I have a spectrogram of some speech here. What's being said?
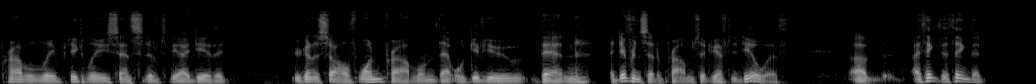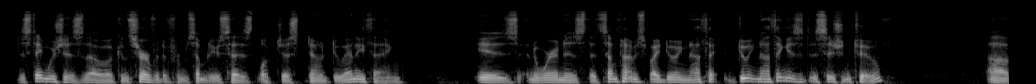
probably particularly sensitive to the idea that you're going to solve one problem that will give you then a different set of problems that you have to deal with. Uh, I think the thing that distinguishes, though, a conservative from somebody who says, "Look, just don't do anything," is an awareness that sometimes by doing nothing, doing nothing is a decision too, uh,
